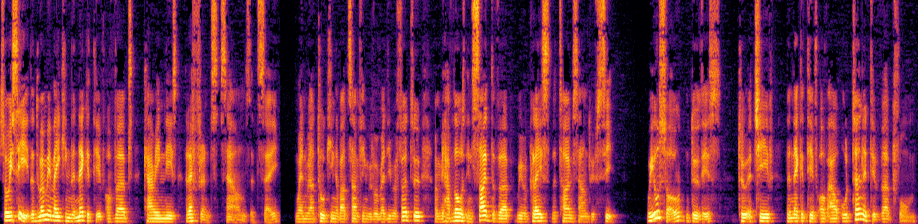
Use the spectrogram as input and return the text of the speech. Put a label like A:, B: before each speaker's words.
A: So we see that when we're making the negative of verbs carrying these reference sounds, let's say, when we are talking about something we've already referred to, when we have those inside the verb, we replace the time sound with si. We also do this to achieve the negative of our alternative verb form.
